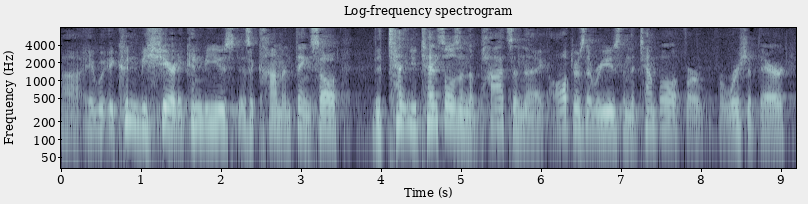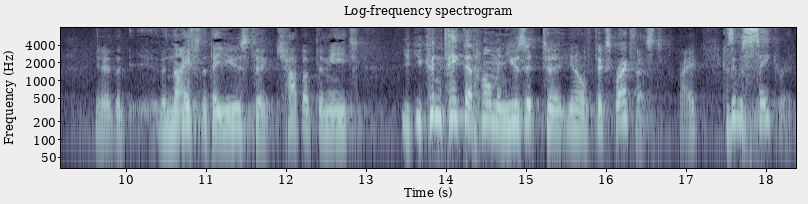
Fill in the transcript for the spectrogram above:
Uh, it, it, couldn't be shared. It couldn't be used as a common thing. So the ten- utensils and the pots and the altars that were used in the temple for, for worship there, you know, the, the knives that they used to chop up the meat, you, you couldn't take that home and use it to, you know, fix breakfast, right? Because it was sacred,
